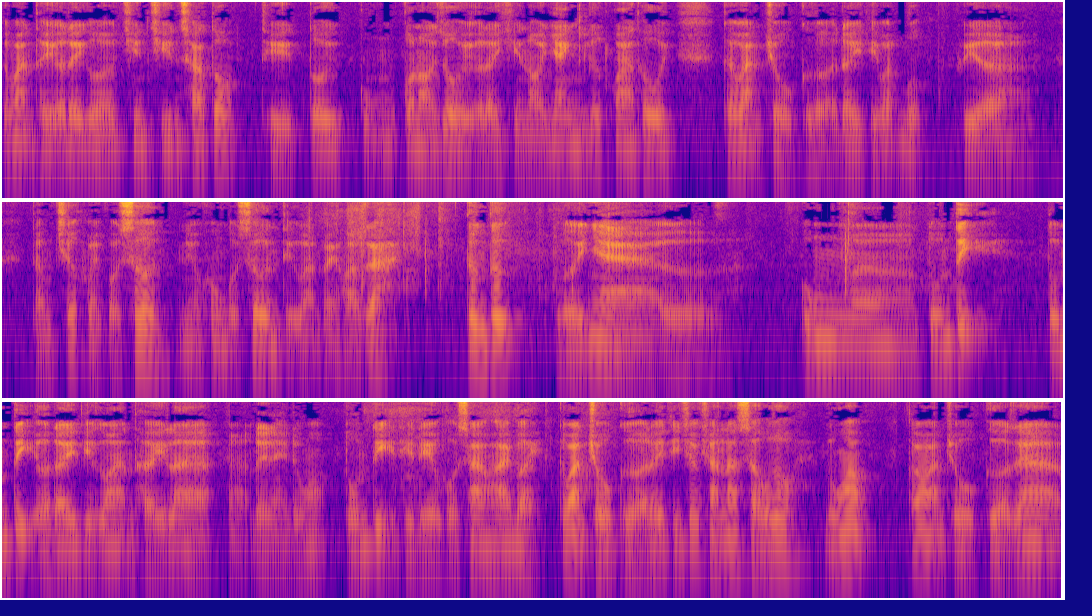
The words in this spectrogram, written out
các bạn thấy ở đây có 99 sao tốt. Thì tôi cũng có nói rồi ở đây chỉ nói nhanh lướt qua thôi. Các bạn trổ cửa ở đây thì bắt buộc phía đằng trước phải có sơn. Nếu không có sơn thì bạn phải hóa giải. Tương tự với nhà ở cung uh, tốn tỵ tốn tỵ ở đây thì các bạn thấy là à, đây này đúng không? Tốn tỵ thì đều có sao 27 các bạn trổ cửa ở đây thì chắc chắn là xấu rồi đúng không? Các bạn trổ cửa ra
